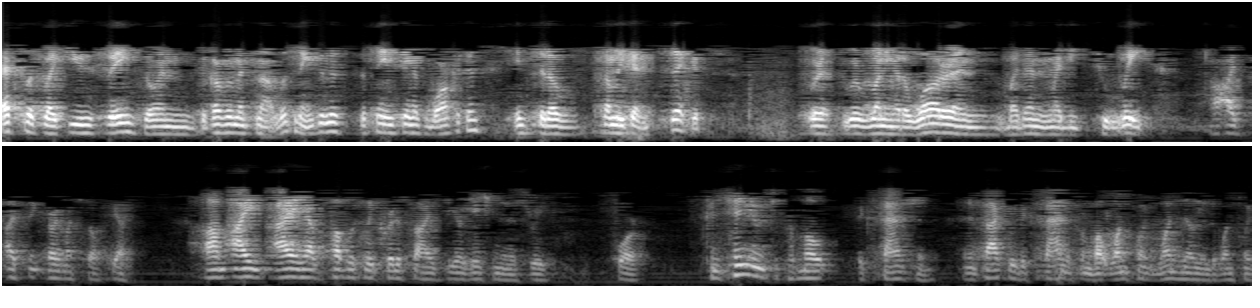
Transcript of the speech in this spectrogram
experts like you saying so, and the government's not listening. Isn't this the same thing as Walkerton? Instead of somebody getting sick, it's we're we're running out of water, and by then it might be too late. I, I think very much so, yes. Um, I, I have publicly criticized the irrigation industry for continuing to promote expansion. And in fact, we've expanded from about 1.1 million to 1.5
